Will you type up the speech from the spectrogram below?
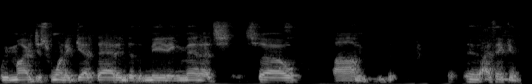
we might just want to get that into the meeting minutes. So um, I think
